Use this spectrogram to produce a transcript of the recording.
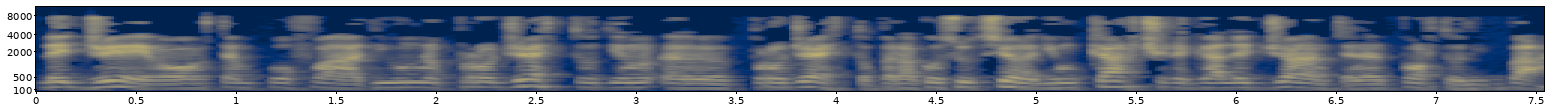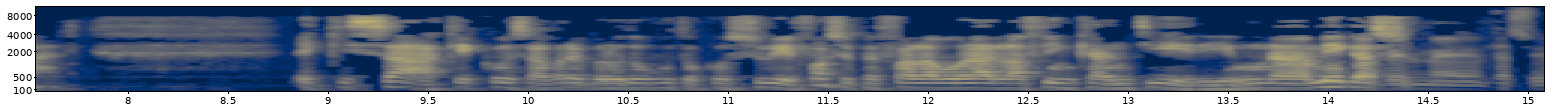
leggevo tempo fa di un progetto, di un, eh, progetto per la costruzione di un carcere galleggiante nel porto di Bari e chissà che cosa avrebbero dovuto costruire, forse per far lavorare la Fincantieri, una mega... Probabilmente, sì.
